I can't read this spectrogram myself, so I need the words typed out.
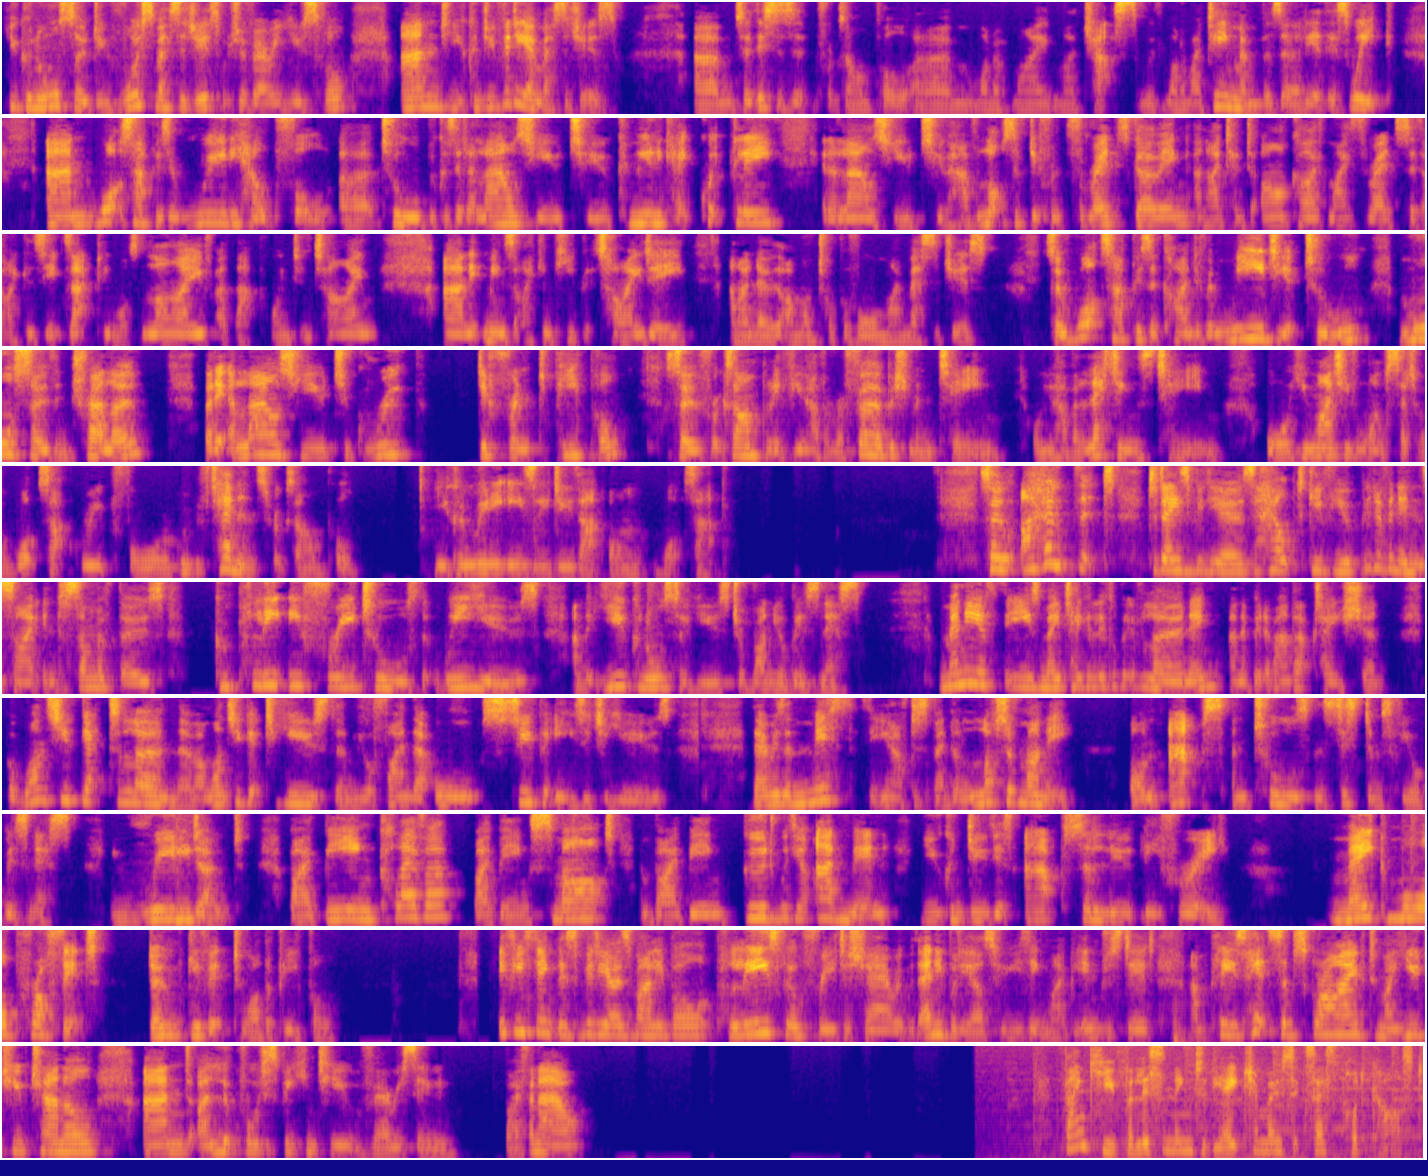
You can also do voice messages which are very useful and you can do video messages um, so this is, for example, um, one of my, my chats with one of my team members earlier this week. And WhatsApp is a really helpful uh, tool because it allows you to communicate quickly. It allows you to have lots of different threads going. And I tend to archive my threads so that I can see exactly what's live at that point in time. And it means that I can keep it tidy and I know that I'm on top of all my messages. So WhatsApp is a kind of immediate tool, more so than Trello, but it allows you to group different people. So, for example, if you have a refurbishment team, or you have a lettings team, or you might even want to set up a WhatsApp group for a group of tenants, for example, you can really easily do that on WhatsApp. So I hope that today's video has helped give you a bit of an insight into some of those completely free tools that we use and that you can also use to run your business. Many of these may take a little bit of learning and a bit of adaptation, but once you get to learn them and once you get to use them, you'll find they're all super easy to use. There is a myth that you have to spend a lot of money on apps and tools and systems for your business. You really don't. By being clever, by being smart, and by being good with your admin, you can do this absolutely free. Make more profit. Don't give it to other people. If you think this video is valuable, please feel free to share it with anybody else who you think might be interested. And please hit subscribe to my YouTube channel. And I look forward to speaking to you very soon. Bye for now. Thank you for listening to the HMO Success Podcast.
